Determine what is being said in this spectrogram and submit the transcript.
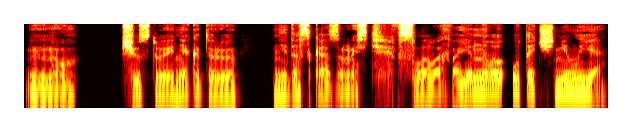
Но, чувствуя некоторую недосказанность в словах военного, уточнил я.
